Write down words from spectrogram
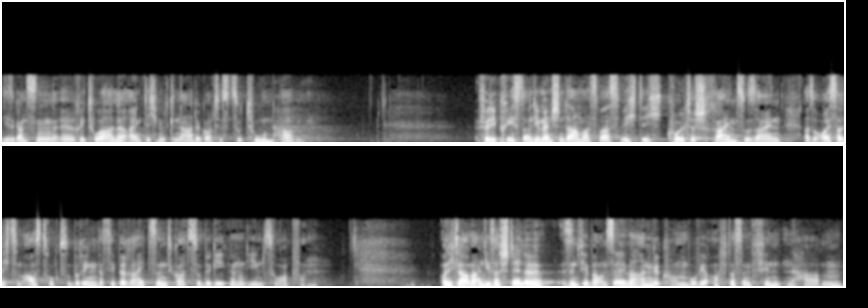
diese ganzen äh, Rituale eigentlich mit Gnade Gottes zu tun haben. Für die Priester und die Menschen damals war es wichtig, kultisch rein zu sein, also äußerlich zum Ausdruck zu bringen, dass sie bereit sind, Gott zu begegnen und ihm zu opfern. Und ich glaube, an dieser Stelle sind wir bei uns selber angekommen, wo wir oft das Empfinden haben,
